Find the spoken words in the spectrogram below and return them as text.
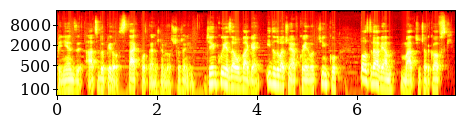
pieniędzy, a co dopiero z tak potężnym rozszerzeniem. Dziękuję za uwagę i do zobaczenia w kolejnym odcinku. Pozdrawiam, Marcin Czarkowski.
